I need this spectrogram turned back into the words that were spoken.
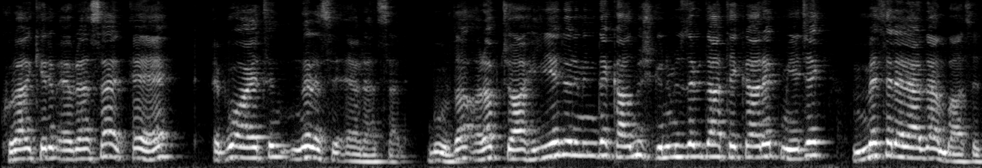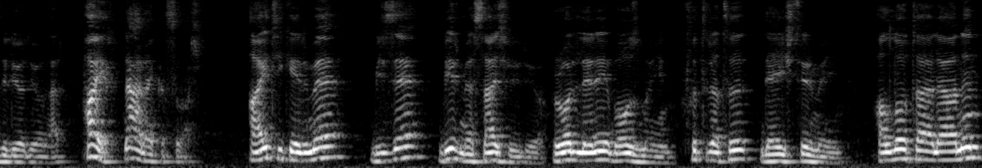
Kur'an-ı Kerim evrensel. E, e bu ayetin neresi evrensel? Burada Arap cahiliye döneminde kalmış günümüzde bir daha tekrar etmeyecek meselelerden bahsediliyor diyorlar. Hayır ne alakası var? Ayet-i kerime bize bir mesaj veriyor. Rolleri bozmayın. Fıtratı değiştirmeyin. Allahu Teala'nın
